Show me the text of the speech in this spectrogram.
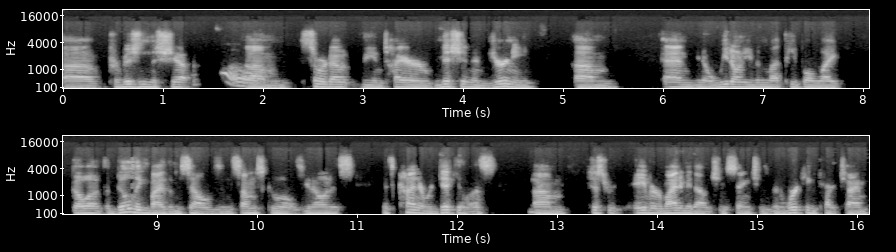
uh, provision the ship, oh. um, sort out the entire mission and journey. Um, and you know, we don't even let people like go out the building by themselves in some schools, you know, and it's it's kind of ridiculous. Um, just Ava reminded me that when she was saying she's been working part time.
